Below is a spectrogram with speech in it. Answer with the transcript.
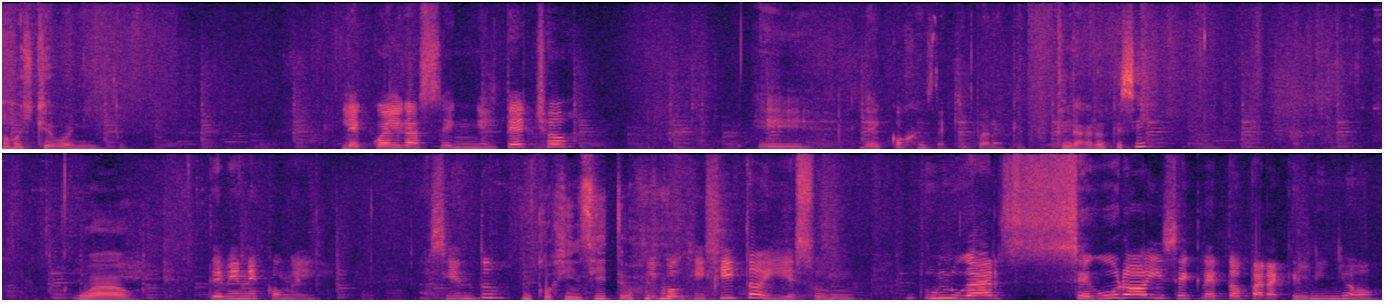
Ay, qué bonito. Le cuelgas en el techo, eh, le coges de aquí para que Claro que sí. Wow, te viene con el asiento, un cojincito. el cojicito y es un, un lugar seguro y secreto para que el niño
